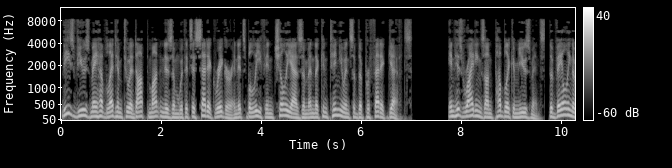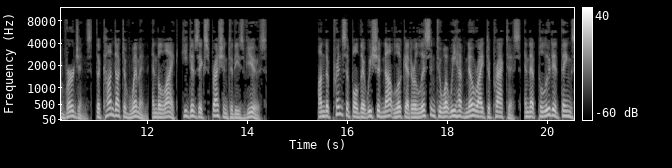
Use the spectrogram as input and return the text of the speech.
These views may have led him to adopt Montanism with its ascetic rigor and its belief in chiliasm and the continuance of the prophetic gifts. In his writings on public amusements, the veiling of virgins, the conduct of women, and the like, he gives expression to these views. On the principle that we should not look at or listen to what we have no right to practice, and that polluted things,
